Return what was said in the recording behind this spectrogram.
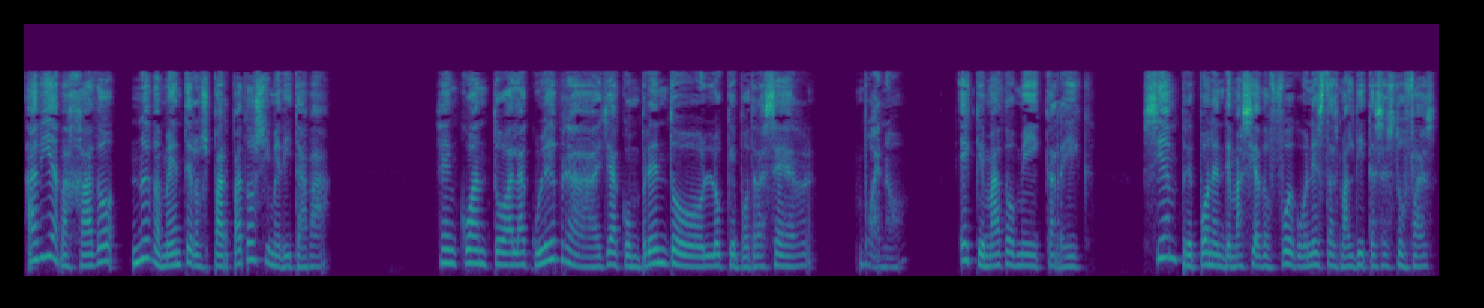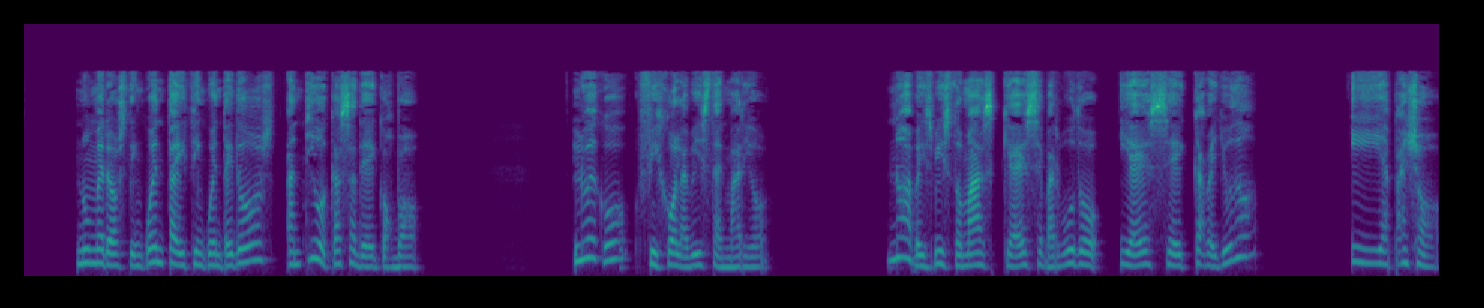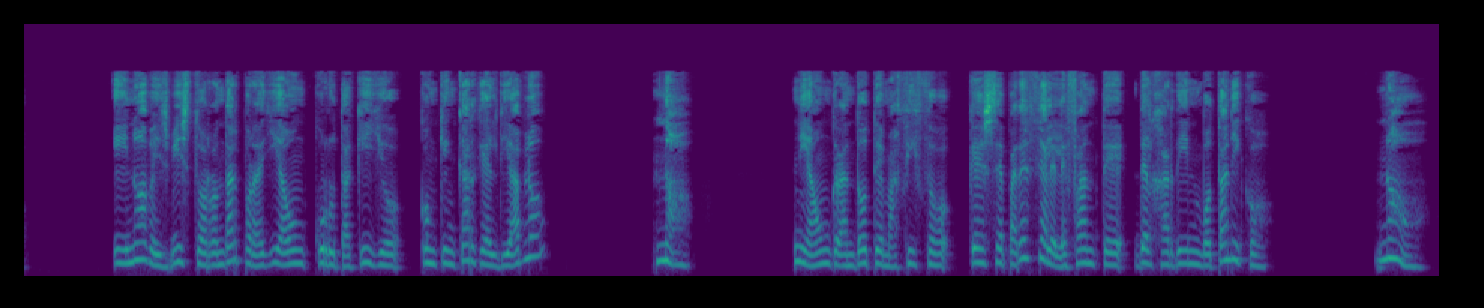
Habia bajado nuevamente los párpados y meditaba. En cuanto á la culebra ya comprendo lo que podrá ser. Bueno he quemado mi carrik siempre ponen demasiado fuego en estas malditas estufas. Números y antigua casa de luego fijó la vista en mario. No habeis visto mas que á ese barbudo y á ese cabelludo y á panchaud y no habeis visto rondar por allí á un currutaquillo con quien cargue el diablo no. Ni á un grandote macizo que se parece al elefante del jardin botánico. No.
